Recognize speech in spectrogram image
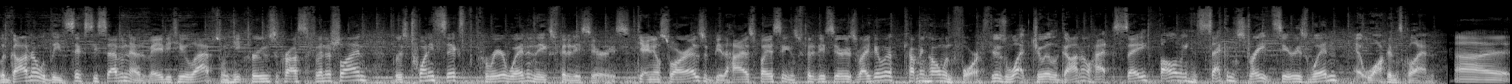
Logano would lead 67 out of 82 laps when he cruised across the finish line for his 26th career win in the Xfinity Series. Daniel Suarez would be the highest placing Xfinity Series regular, coming home in fourth. Here's what Joey Logano had to say following his second straight series win at Watkins Glen. Uh,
